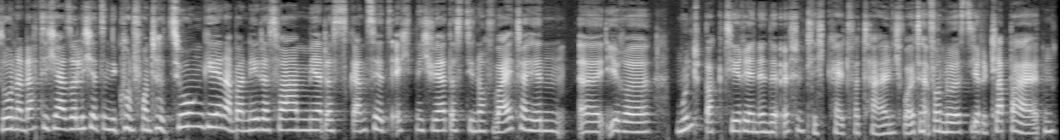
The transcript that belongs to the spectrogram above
So, und dann dachte ich, ja, soll ich jetzt in die Konfrontation gehen? Aber nee, das war mir das Ganze jetzt echt nicht wert, dass die noch weiterhin äh, ihre Mundbakterien in der Öffentlichkeit verteilen. Ich wollte einfach nur, dass die ihre Klappe halten.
